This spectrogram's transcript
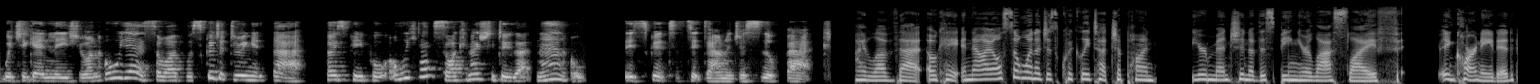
which again leads you on, oh, yeah, so I was good at doing it that. Those people, oh, yeah, so I can actually do that now. It's good to sit down and just look back. I love that. Okay. And now I also want to just quickly touch upon your mention of this being your last life incarnated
